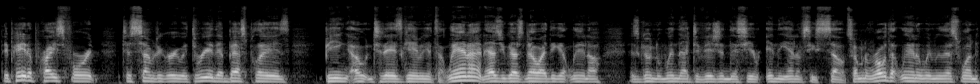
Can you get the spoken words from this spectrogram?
they paid a price for it to some degree with three of their best players being out in today's game against Atlanta. And as you guys know, I think Atlanta is going to win that division this year in the NFC South. So I'm going to roll with Atlanta winning this one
